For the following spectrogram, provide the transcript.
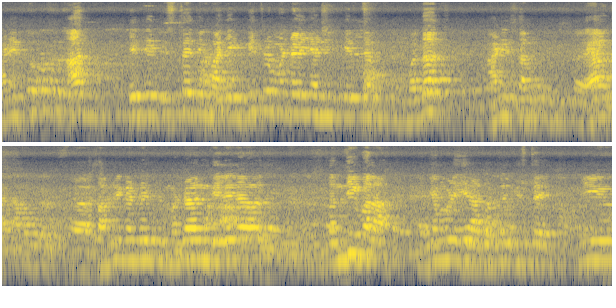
आणि तो- आज हे जे दिसतंय ते माझे मित्रमंडळी यांनी केलेल्या मदत आणि सम ह्या अं, मंडळाने दिलेल्या संधी मला त्याच्यामुळे हे आज आपल्याला दिसतंय. मी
